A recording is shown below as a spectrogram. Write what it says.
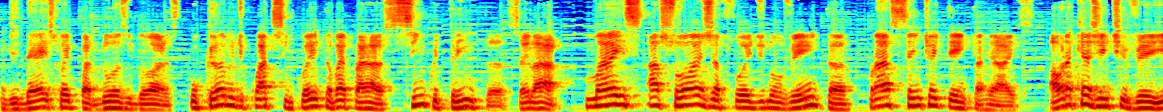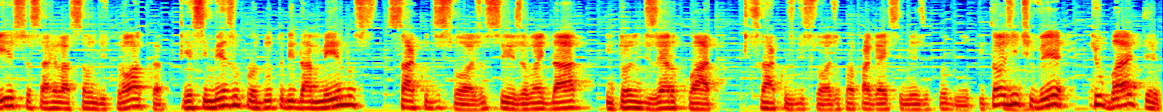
De 10 foi para 12 dólares. O câmbio de 4,50 vai para 5,30, sei lá mas a soja foi de 90 para 180 reais. A hora que a gente vê isso, essa relação de troca, esse mesmo produto lhe dá menos saco de soja, ou seja, vai dar em torno de 0,4 sacos de soja para pagar esse mesmo produto. Então a gente vê que o barter,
